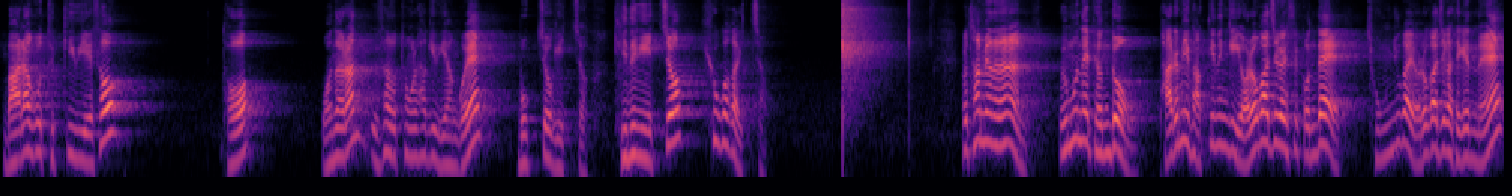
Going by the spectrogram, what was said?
말하고 듣기 위해서 더 원활한 의사소통을 하기 위한 거에 목적이 있죠. 기능이 있죠. 효과가 있죠. 그렇다면은 의문의 변동, 발음이 바뀌는 게 여러 가지가 있을 건데 종류가 여러 가지가 되겠네.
